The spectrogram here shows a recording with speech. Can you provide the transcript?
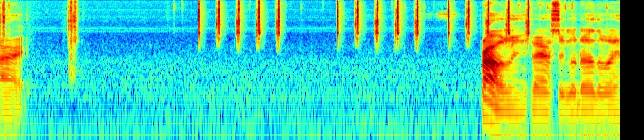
Alright. Probably faster to go the other way.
